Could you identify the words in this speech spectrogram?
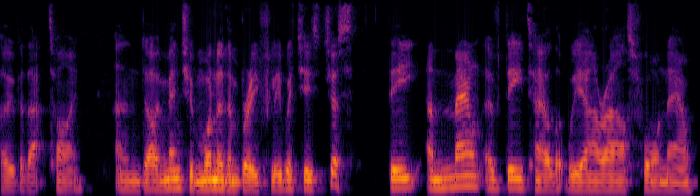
over that time. And I mentioned one of them briefly, which is just the amount of detail that we are asked for now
